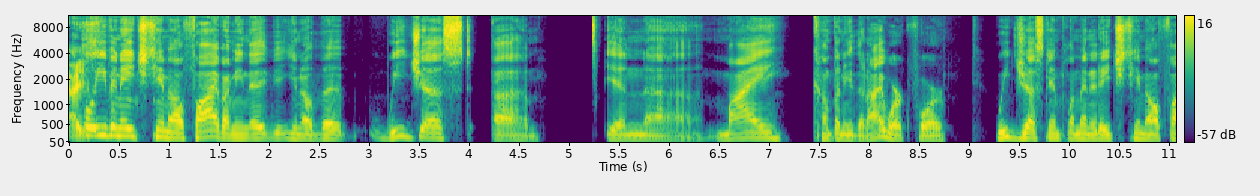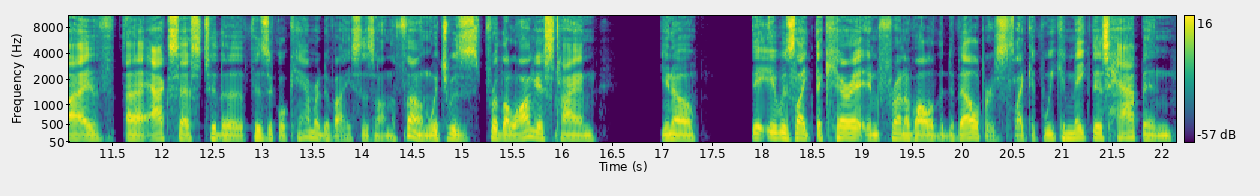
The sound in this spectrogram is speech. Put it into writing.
I well, even HTML5. I mean, uh, you know, the we just um, in uh, my company that I work for, we just implemented HTML5 uh, access to the physical camera devices on the phone, which was for the longest time, you know, it, was like the carrot in front of all of the developers. Like, if we can make this happen,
